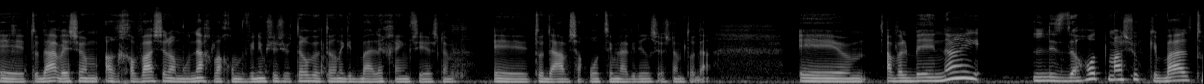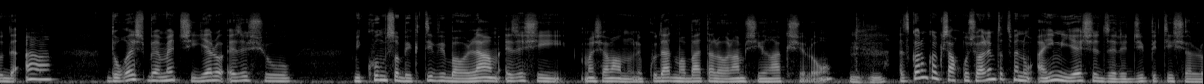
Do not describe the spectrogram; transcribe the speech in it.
אה, תודעה, ויש היום הרחבה של המונח, ואנחנו מבינים שיש יותר ויותר, נגיד, בעלי חיים שיש להם אה, תודעה, ושאנחנו רוצים להגדיר שיש להם תודעה. אה, אבל בעיניי, לזהות משהו כבעל תודעה, דורש באמת שיהיה לו איזשהו מיקום סובייקטיבי בעולם, איזושהי, מה שאמרנו, נקודת מבט על העולם שהיא רק שלו. אז קודם כל, כשאנחנו שואלים את עצמנו, האם יש את זה ל-GPT-3,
